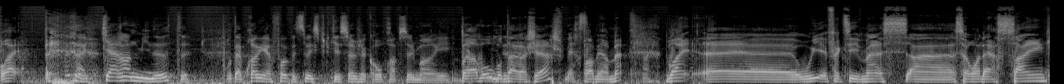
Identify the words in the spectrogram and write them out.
Ouais. En 40 minutes pour ta première fois. Peux-tu m'expliquer ça? Je comprends absolument rien. Bravo 40 pour ta recherche, Merci. premièrement. Ouais, euh, oui, effectivement, en secondaire 5,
